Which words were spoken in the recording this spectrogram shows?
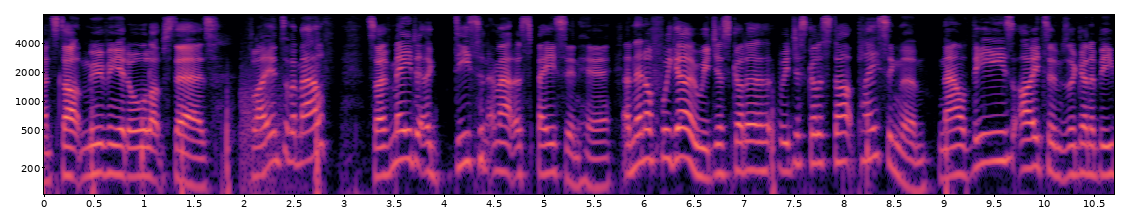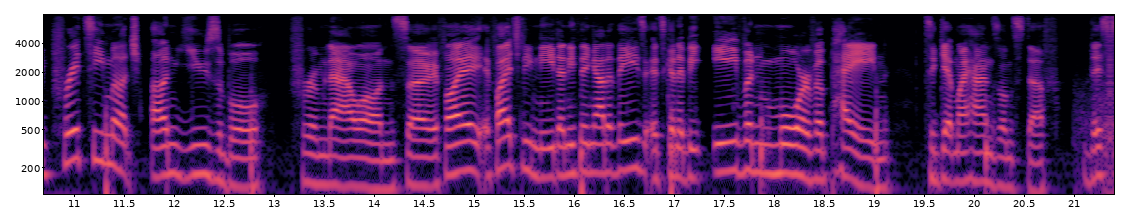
and start moving it all upstairs. Fly into the mouth. So I've made a decent amount of space in here. And then off we go. We just gotta we just gotta start placing them. Now these items are gonna be pretty much unusable from now on. So if I if I actually need anything out of these, it's gonna be even more of a pain to get my hands on stuff. This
